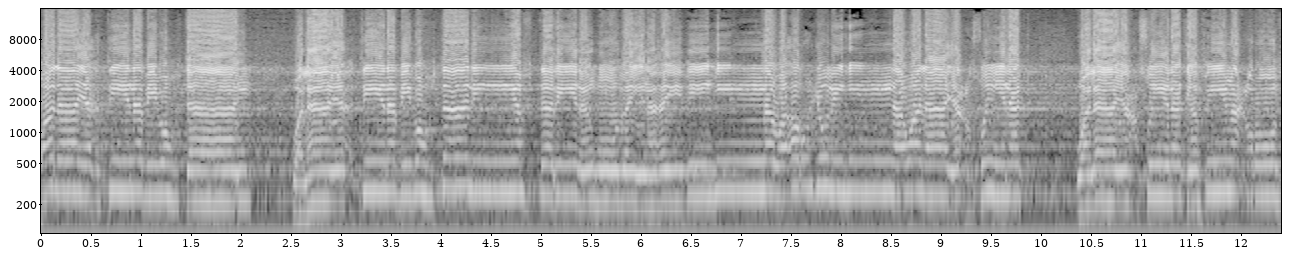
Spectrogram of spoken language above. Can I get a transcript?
ولا يأتين ببهتان. ولا يأتين ببهتان يفترينه بين أيديهن وأرجلهن ولا يعصينك ولا يعصينك في معروف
